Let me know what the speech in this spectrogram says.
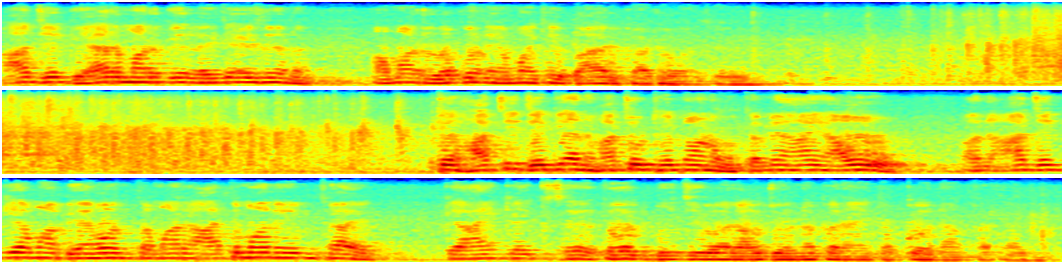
આ જે ગેરમાર્ગે લઈ જાય છે ને, અમારા લોકોને એમાંથી બહાર કાઢવા છે. કે સાચી જગ્યા ને સાચું ઠેકાણું, તમે અહીં આવો. અને આ જગ્યામાં બેહોન ને તમારા આત્માને એમ થાય કે અહીં કંઈક છે, તો જ બીજી વાર આવજો, નકર અહીં ધક્કો ના ખાતા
